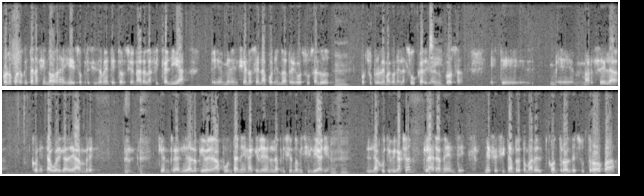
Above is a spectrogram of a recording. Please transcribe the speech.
con lo cual lo que están haciendo ahora es eso, precisamente, extorsionar a la Fiscalía, eh, Merenciano Sena poniendo en riesgo su salud mm. por su problema con el azúcar y la glucosa, este, eh, Marcela con esta huelga de hambre, que en realidad lo que apuntan es a que le den la prisión domiciliaria. La justificación, claramente, necesitan retomar el control de su tropa,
